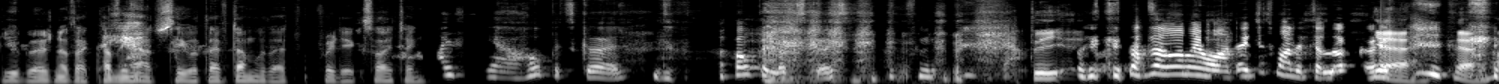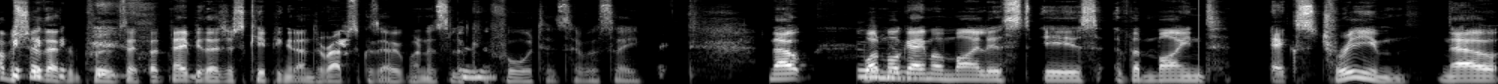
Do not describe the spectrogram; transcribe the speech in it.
new version of that coming Yeah. out. See what they've done with it. Pretty exciting. I, yeah, I hope it's good. I hope it looks good. yeah. the, That's all I want. I just want it to look good. Yeah, yeah. I'm sure they've improved it, but maybe they're just keeping it under wraps because everyone is looking mm-hmm. forward to it. So we'll see. Now, one mm-hmm. more game on my list is The Mind Extreme. Now,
